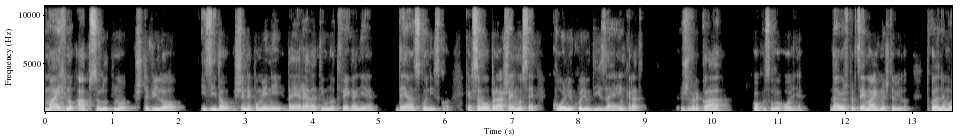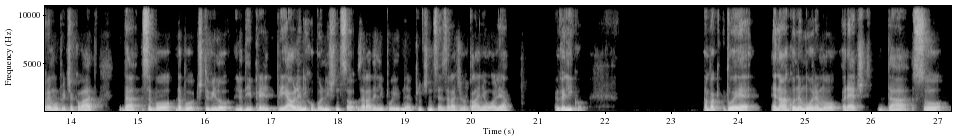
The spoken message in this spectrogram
majhno absolutno število izidov še ne pomeni, da je relativno tveganje dejansko nizko. Ker samo vprašajmo se, koliko ljudi zaenkrat žvrkla kokosovo olje. Največ precej majhno število. Tako da ne moremo pričakovati, da, bo, da bo število ljudi prijavljenih v bolnišnico zaradi lipoidne pljučnice zaradi žvrklanja olja veliko. Ampak to je enako, ne moremo reči, da so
